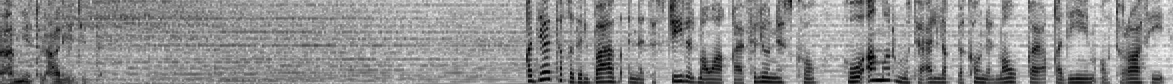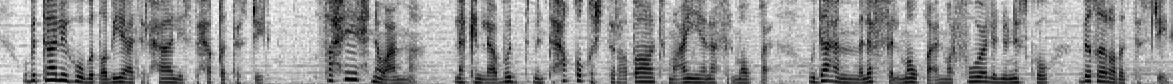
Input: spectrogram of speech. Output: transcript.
أهميته العالية جدا. قد يعتقد البعض أن تسجيل المواقع في اليونسكو هو أمر متعلق بكون الموقع قديم أو تراثي وبالتالي هو بطبيعة الحال يستحق التسجيل. صحيح نوعا ما لكن لابد من تحقق اشتراطات معينة في الموقع ودعم ملف الموقع المرفوع لليونسكو بغرض التسجيل.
